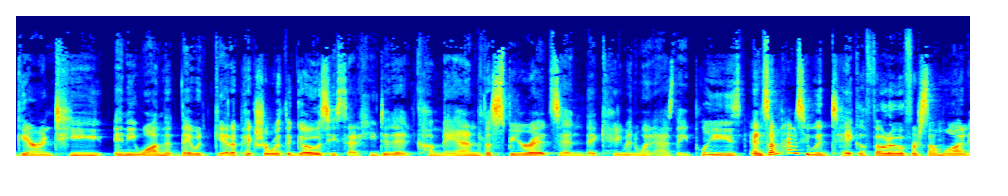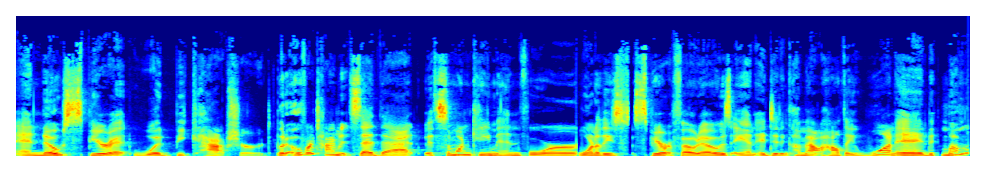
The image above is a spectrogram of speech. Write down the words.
guarantee anyone that they would get a picture with the ghost. He said he didn't command the spirits and they came and went as they pleased. And sometimes he would take a photo for someone and no spirit would be captured. But over time, it said that if someone came in for one of these spirit photos and it didn't come out how they wanted, Mumler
